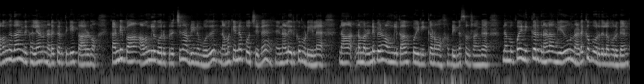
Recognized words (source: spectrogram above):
அவங்க தான் இந்த கல்யாணம் நடக்கிறதுக்கே காரணம். கண்டிப்பாக அவங்களுக்கு ஒரு பிரச்சனை அப்படின்னும் போது நமக்கு என்ன போச்சுன்னு என்னால் இருக்க முடியல. நான் நம்ம ரெண்டு பேரும் அவங்களுக்காக போய் நிற்கணும் அப்படின்னு சொல்கிறாங்க நம்ம போய் நிற்கிறதுனால அங்கே எதுவும் நடக்க போகிறதில்ல முருகன்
